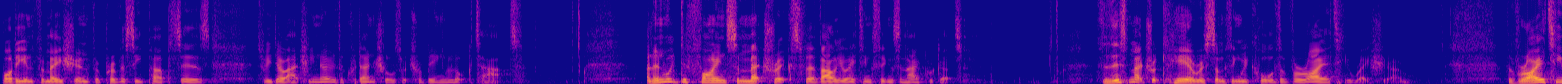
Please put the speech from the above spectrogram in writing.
body information for privacy purposes. So we don't actually know the credentials which were being looked at. And then we defined some metrics for evaluating things in aggregate. So this metric here is something we call the variety ratio. The variety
